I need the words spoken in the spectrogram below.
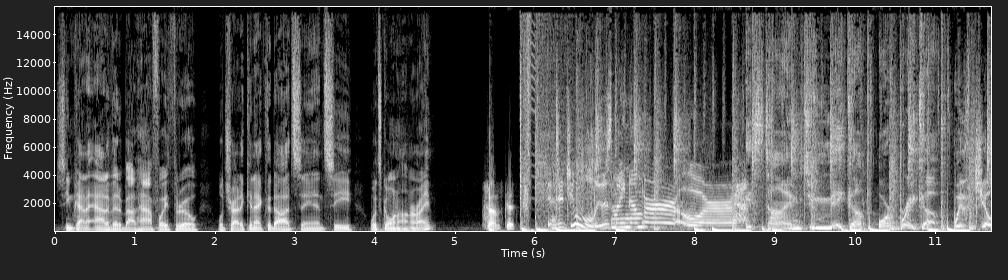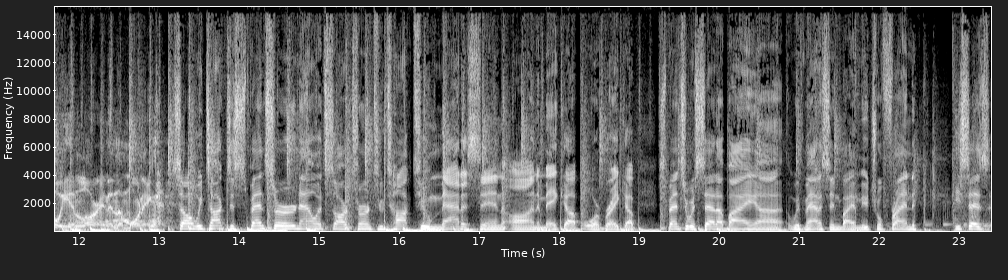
Seem kind of out of it about halfway through. We'll try to connect the dots and see what's going on. All right. Sounds good. Did you lose my number or? It's time to make up or break up with Joey and Lauren in the morning. So we talked to Spencer. Now it's our turn to talk to Madison on make up or break up. Spencer was set up by uh, with Madison by a mutual friend. He says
